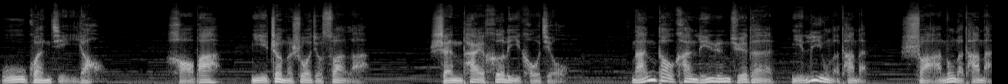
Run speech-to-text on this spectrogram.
无关紧要。好吧，你这么说就算了。沈泰喝了一口酒，难道看林人觉得你利用了他们，耍弄了他们？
